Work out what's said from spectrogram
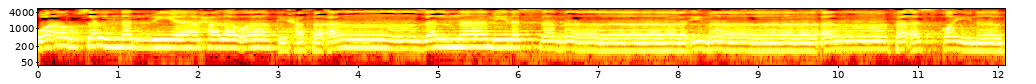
وأرسلنا الرياح لواقح فأنزلنا من السماء ماء فأسقيناكموه.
